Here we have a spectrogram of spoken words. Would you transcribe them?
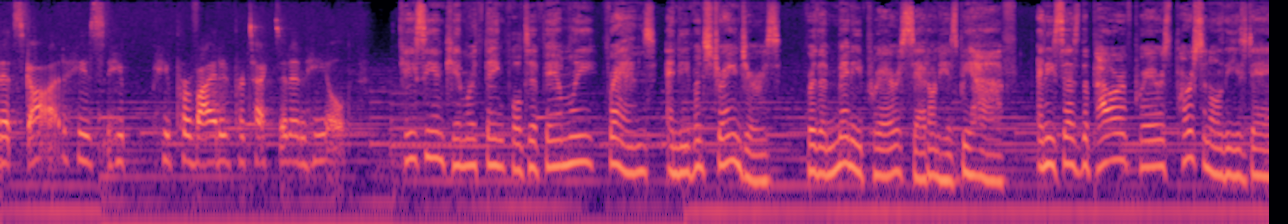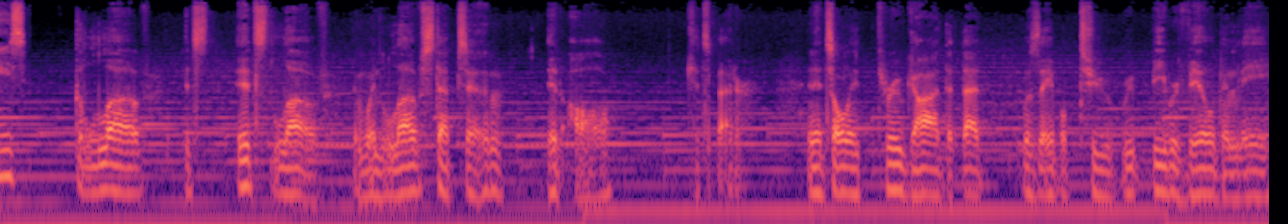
It's God. He's he he provided, protected, and healed. Casey and Kim are thankful to family, friends, and even strangers for the many prayers said on his behalf. And he says the power of prayer is personal these days. The love, it's it's love. And when love steps in, it all gets better. And it's only through God that that was able to re- be revealed in me.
